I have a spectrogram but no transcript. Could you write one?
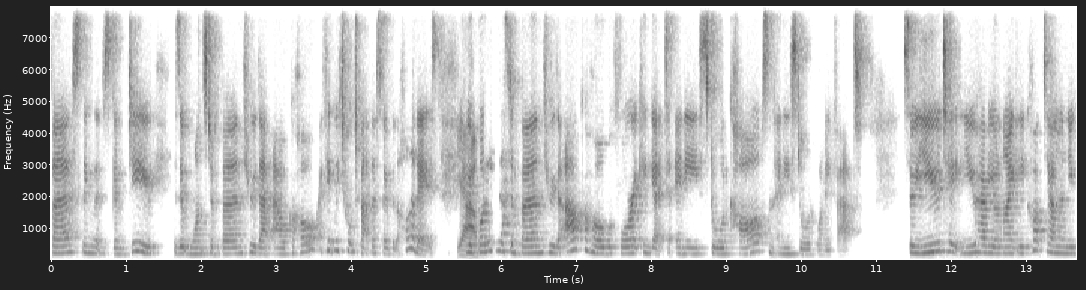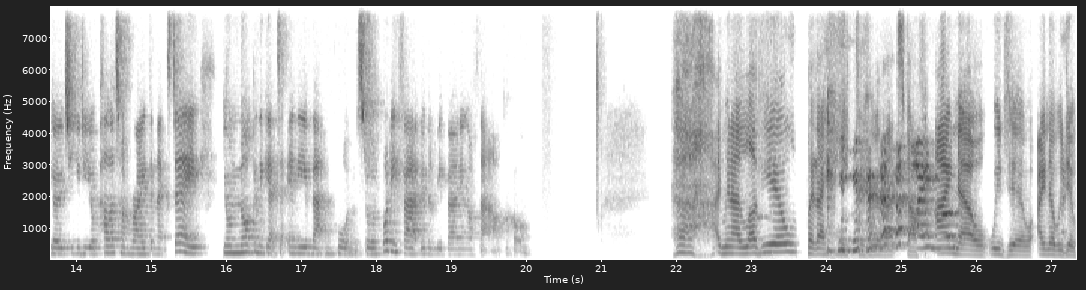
first thing that it's going to do is it wants to burn through that alcohol. I think we talked about this over the holidays. Yeah. Your body has to burn through the alcohol before it can get to any stored carbs and any stored body fat. So you take you have your nightly cocktail and you go to you do your Peloton ride the next day, you're not going to get to any of that important stored body fat. You're going to be burning off that alcohol. I mean, I love you, but I hate to hear that stuff. I, know. I, know. we do. I know we do.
